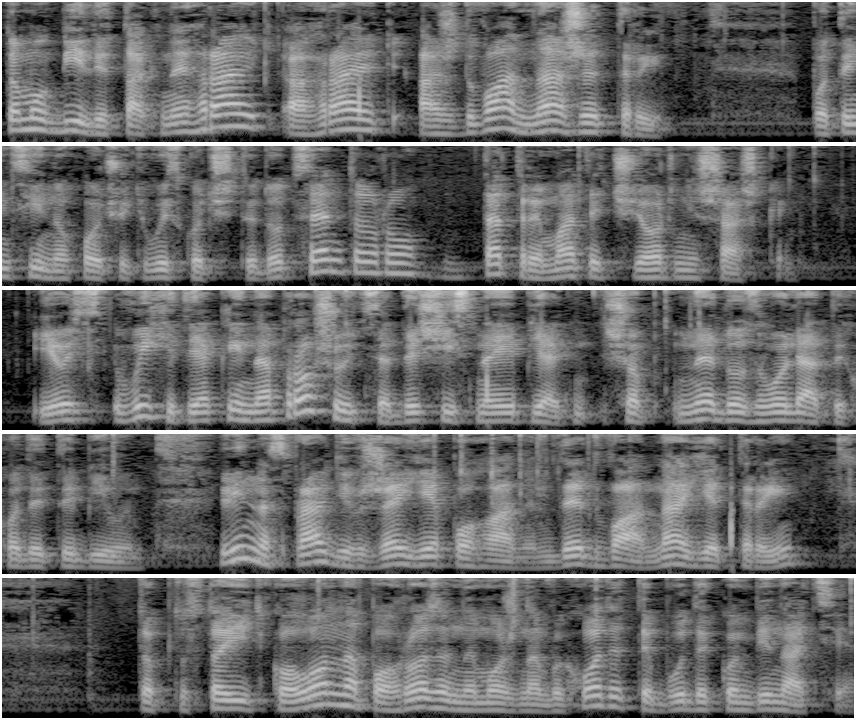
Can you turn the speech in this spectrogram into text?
Тому білі так не грають, а грають H2 на G3. Потенційно хочуть вискочити до центру та тримати чорні шашки. І ось вихід, який напрошується d6 на e5, щоб не дозволяти ходити білим, він насправді вже є поганим. d2 на e3. Тобто стоїть колона, погроза не можна виходити, буде комбінація.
